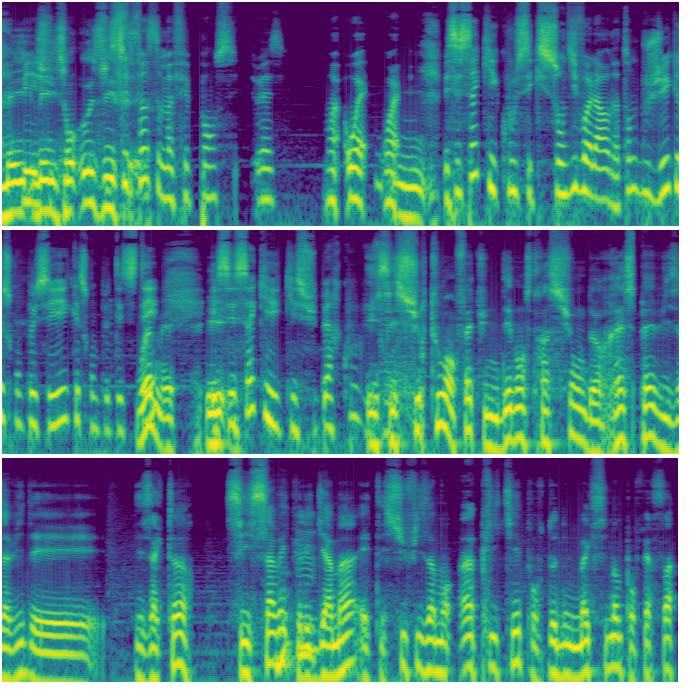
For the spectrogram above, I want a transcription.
mais, Mais mais, je- ils ont osé. Cette fin, ça m'a fait penser. Vas-y. Ouais, ouais, ouais. Mm, Mais c'est ça qui est cool, c'est qu'ils se sont dit voilà, on attend de bouger, qu'est-ce qu'on peut essayer, qu'est-ce qu'on peut tester. Ouais, mais et et, c'est ça qui est, qui est super cool. et c'est surtout en fait une démonstration de respect vis-à-vis des, des acteurs. S'ils savaient que les gamins étaient suffisamment impliqués pour donner le maximum pour faire ça,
